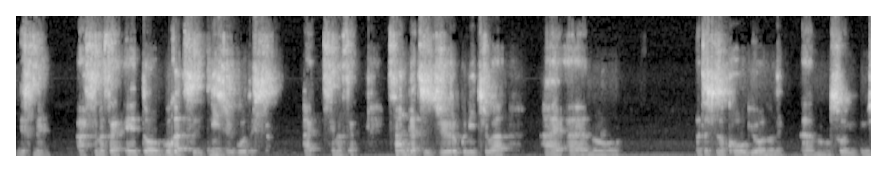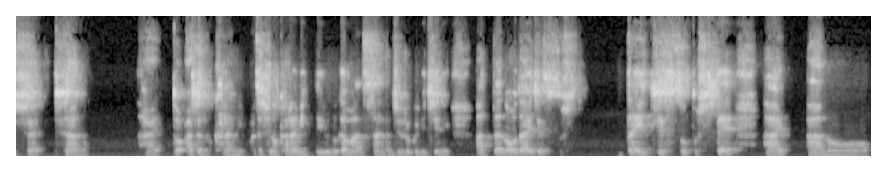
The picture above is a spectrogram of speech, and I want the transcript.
ですね。あ、すみません。えっ、ー、と、5月25でした。はい、すみません。3月16日は、はい、あの、私の興行のね、あの、そういうシャシャアのはい、とアジアの絡み私の絡みっていうのが、まあ、3月16日にあったのをダイジェストしダイジェストとして、はいあの、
